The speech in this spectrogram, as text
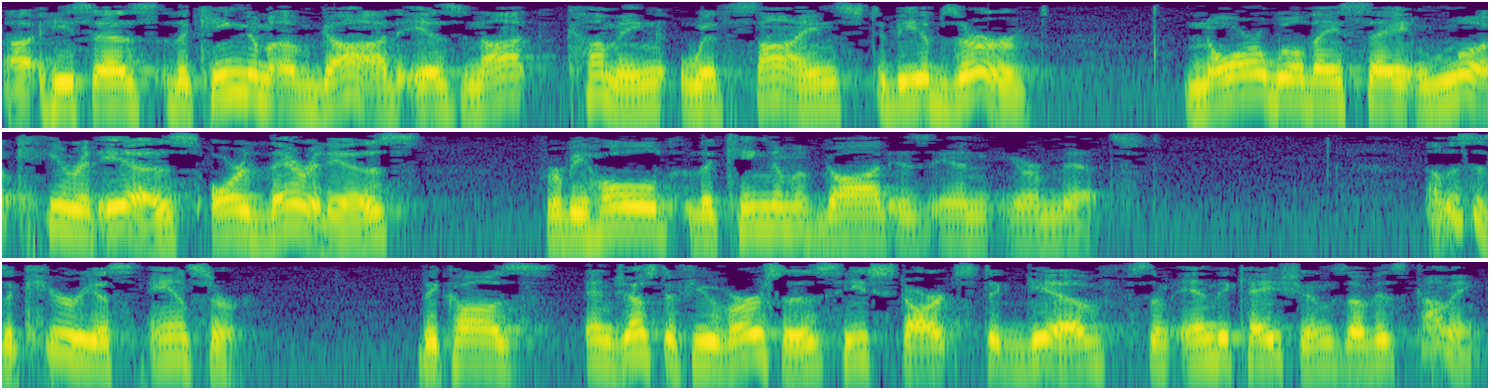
Uh, he says, The kingdom of God is not coming with signs to be observed, nor will they say, Look, here it is, or there it is. For behold, the kingdom of God is in your midst. Now, this is a curious answer because in just a few verses, he starts to give some indications of his coming.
